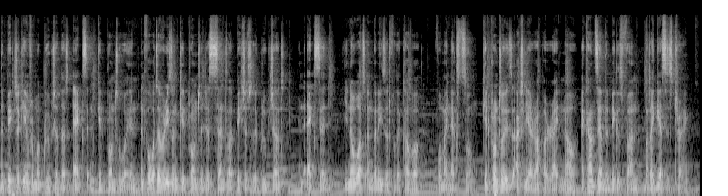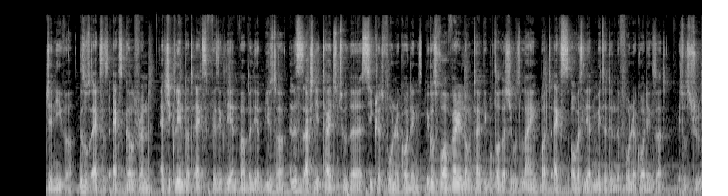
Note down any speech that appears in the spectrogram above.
The picture came from a group chat that X and Kid Pronto were in, and for whatever reason, Kid Pronto just sent that picture to the group chat, and X said, you know what, I'm gonna use it for the cover for my next song. Kid Pronto is actually a rapper right now. I can't say I'm the biggest fan, but I guess he's trying. Geneva. This was X's ex-girlfriend and she claimed that X physically and verbally abused her and this is actually tied to the secret phone recordings because for a very long time people thought that she was lying but X obviously admitted in the phone recordings that it was true.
